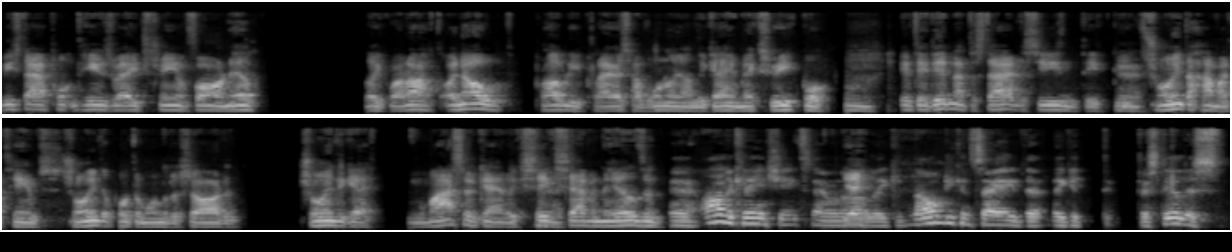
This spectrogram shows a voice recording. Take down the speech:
We start putting teams away three and four nil. Like we're not. I know probably players have one eye on the game next week, but Mm. if they didn't at the start of the season, they'd be Yeah. trying to hammer teams, trying to put them under the sword, and trying to get massive game like six, Yeah. seven nils. And Yeah, all the clean sheets now and Yeah. all. Like nobody can say that. Like it, there's still this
